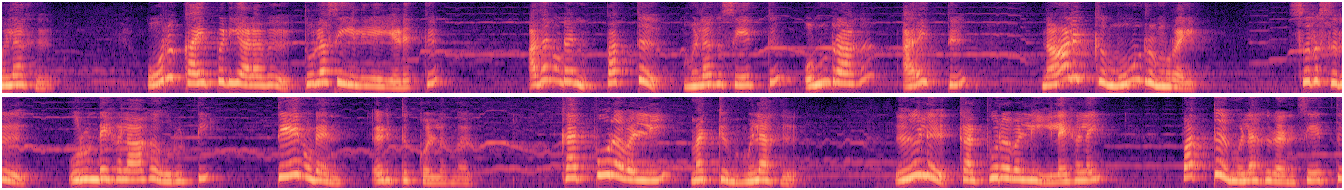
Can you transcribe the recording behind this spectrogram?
மிளகு. ஒரு கைப்பிடி அளவு துளசி இலையை எடுத்து அதனுடன் பத்து மிளகு சேர்த்து ஒன்றாக அரைத்து நாளுக்கு மூன்று முறை சிறு சிறு உருண்டைகளாக உருட்டி தேனுடன் எடுத்துக்கொள்ளுங்கள் கற்பூரவள்ளி மற்றும் மிளகு. ஏழு கற்பூரவள்ளி இலைகளை பத்து மிளகுடன் சேர்த்து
